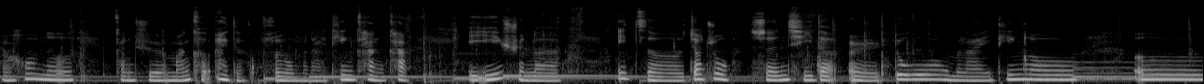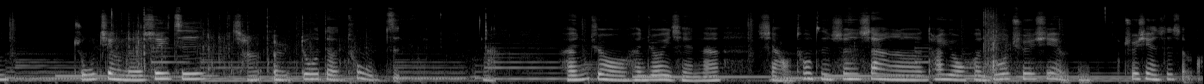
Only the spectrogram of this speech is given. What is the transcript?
然后呢，感觉蛮可爱的，所以我们来听看看。姨姨选了一则叫做《神奇的耳朵》，我们来听喽。嗯，主角呢是一只长耳朵的兔子。很久很久以前呢，小兔子身上啊，它有很多缺陷。缺陷是什么？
